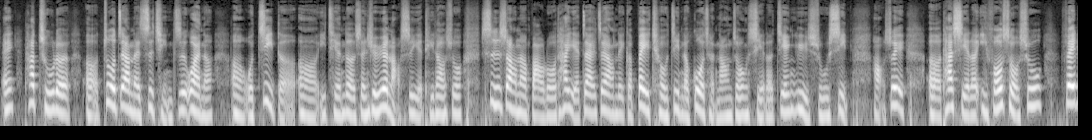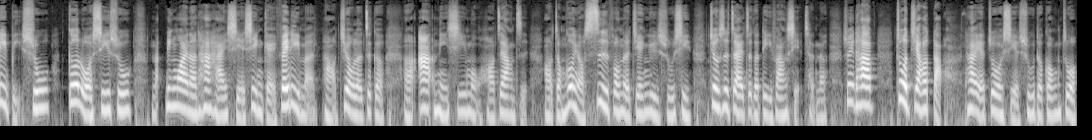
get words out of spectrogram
诶，他除了呃做这样的事情之外呢，呃，我记得呃以前的神学院老师也提到说，事实上呢，保罗他也在这样的一个被囚禁的过程当中写了监狱书信。好，所以呃，他写了以佛所书、菲利比书。哥罗西书，那另外呢，他还写信给菲利门，好救了这个呃阿尼西姆，好这样子，哦，总共有四封的监狱书信，就是在这个地方写成的。所以他做教导，他也做写书的工作。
